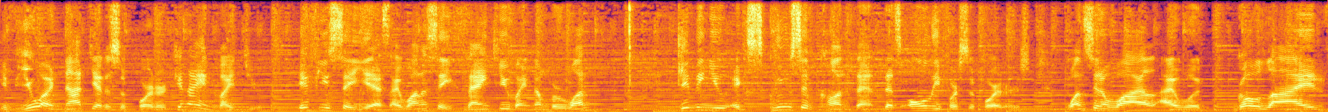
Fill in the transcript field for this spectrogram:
If you are not yet a supporter, can I invite you? If you say yes, I want to say thank you by number one, giving you exclusive content that's only for supporters. Once in a while, I would go live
